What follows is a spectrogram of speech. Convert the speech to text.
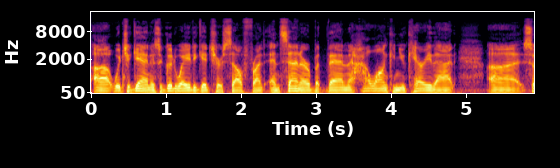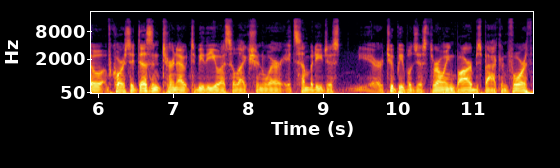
uh, which again is a good way to get yourself front and center. But then, how long can you carry that? Uh, so, of course, it doesn't turn out to be the U.S. election where it's somebody just or two people just throwing barbs back and forth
